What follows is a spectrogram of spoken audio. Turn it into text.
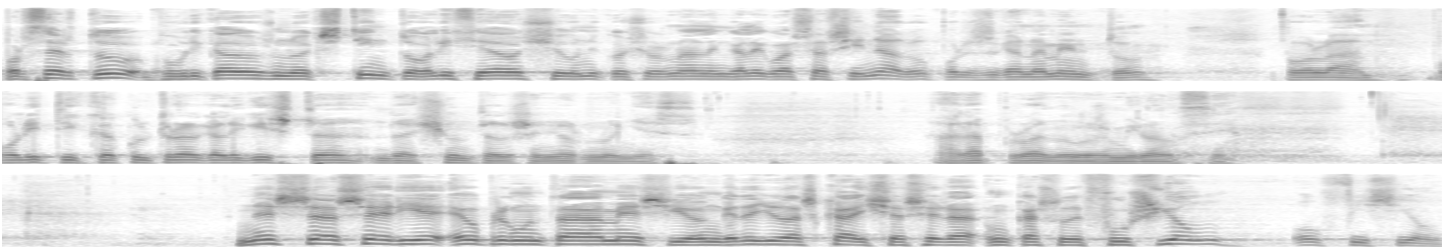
Por certo, publicados no extinto Galicia Oxe, o único xornal en galego asasinado por esganamento pola política cultural galeguista da xunta do señor Núñez, alá pro ano 2011. Nesa serie eu preguntábame se o enguedello das caixas era un caso de fusión ou fisión,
